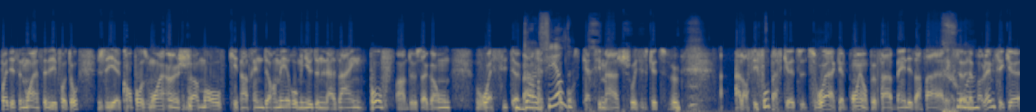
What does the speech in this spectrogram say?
pas dessine-moi, hein, c'est des photos. Je dis, euh, compose-moi un chat mauve qui est en train de dormir au milieu d'une lasagne. Pouf, en deux secondes, voici te Garfield? compose quatre images, choisis ce que tu veux. Alors c'est fou parce que tu, tu, vois à quel point on peut faire bien des affaires avec ça. Hein? Le problème c'est que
